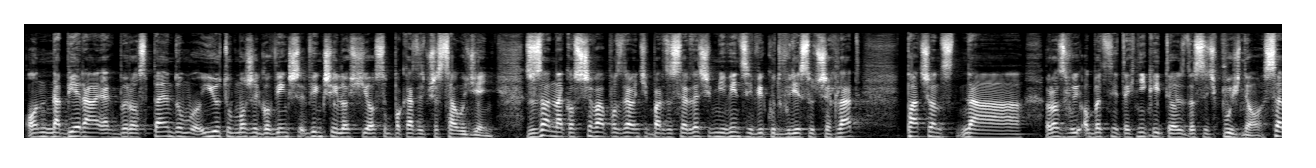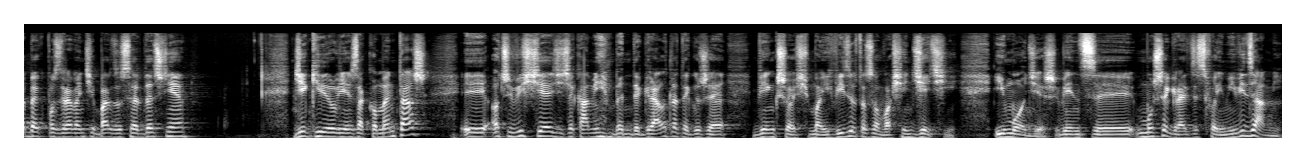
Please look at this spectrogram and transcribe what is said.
on nabiera jakby rozpędu. YouTube może go większej ilości osób pokazać przez cały dzień. Zuzanna Kostrzewa, pozdrawiam cię bardzo serdecznie. Mniej więcej w wieku 23 lat. Patrząc na rozwój obecnej techniki, to jest dosyć późno. Sebek, pozdrawiam cię bardzo serdecznie. Dzięki również za komentarz. Yy, oczywiście dzieciakami będę grał, dlatego że większość moich widzów to są właśnie dzieci i młodzież, więc yy, muszę grać ze swoimi widzami.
